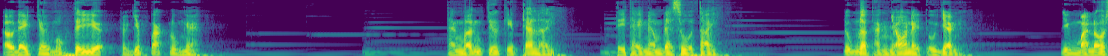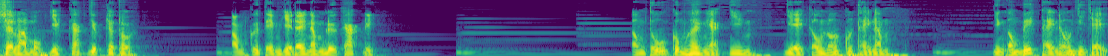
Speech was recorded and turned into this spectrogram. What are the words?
Ở đây chơi một tí rồi giúp bác luôn nha. Thằng Mẫn chưa kịp trả lời thì thầy Năm đã xua tay. Đúng là thằng nhỏ này tuổi giận Nhưng mà nó sẽ làm một việc khác giúp cho tôi. Ông cứ tìm về đây năm đứa khác đi. Ông Tú cũng hơi ngạc nhiên Về câu nói của thầy Năm. Nhưng ông biết thầy nói như vậy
